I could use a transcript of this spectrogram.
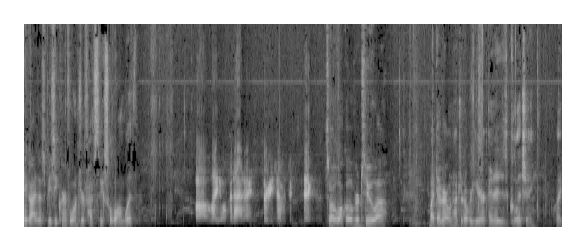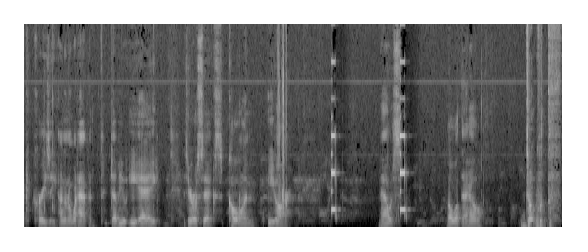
Hey guys, that's SPCcranford1056 along with. Uh, Lego Fanatic 3766. So I walk over to uh, my WR 100 over here, and it is glitching like crazy. I don't know what happened. WEA 06 colon ER. Now it's. Oh, what the hell? Don't, What the. F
